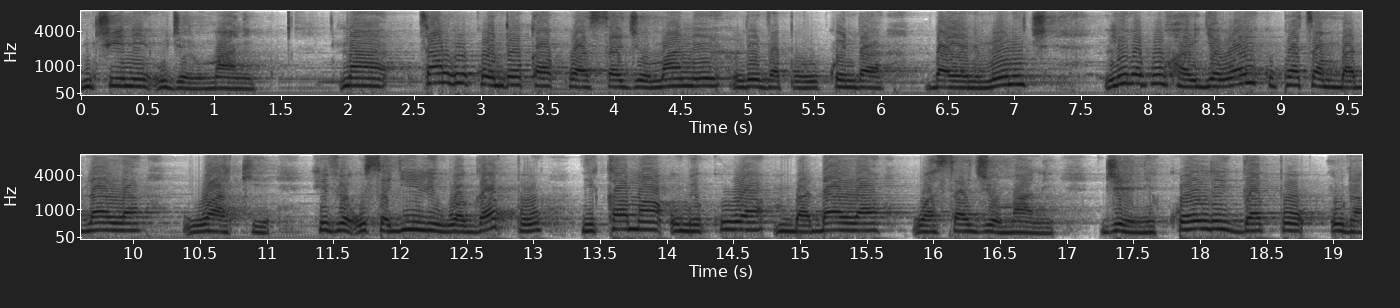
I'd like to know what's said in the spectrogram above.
nchini Ujerumani. Na tangu kuondoka kwa Sadio Mane Liverpool kwenda Bayern Munich, Liverpool haijawahi kupata mbadala wake, hivyo usajili wa Gakpo ni kama umekuwa mbadala wa Sadio Mane. Je, ni kweli Gakpo una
